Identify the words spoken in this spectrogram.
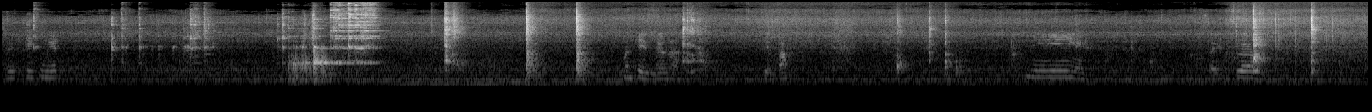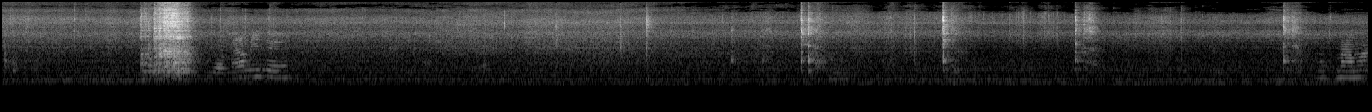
ใส่พริกเม็ด มัน เห็นไหมล่ะเห็นปะนี่ใส่เครื่องหยดน้ำนิดนึงอืมมาม่า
